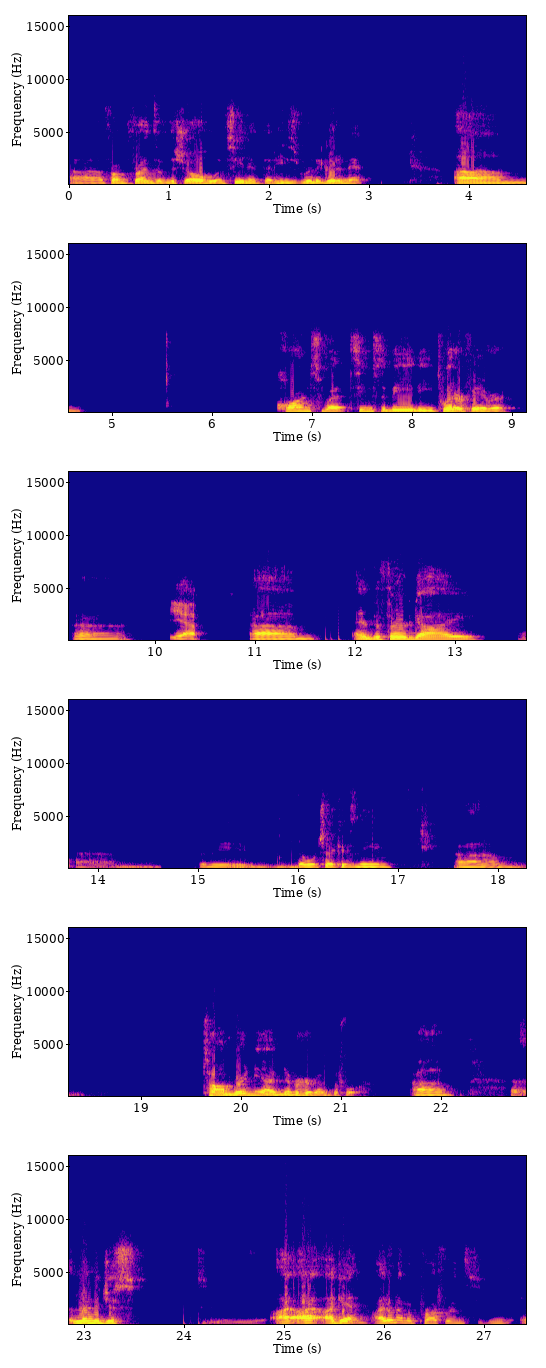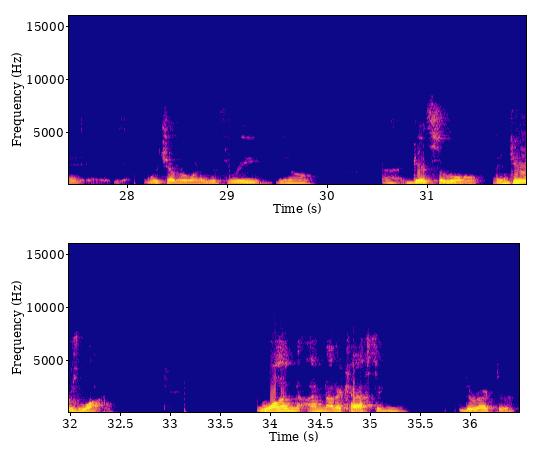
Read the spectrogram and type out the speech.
uh, from friends of the show who have seen it that he's really good in it. Um, Corenswet seems to be the Twitter favorite. Uh, Yeah, um, and the third guy, um, let me double check his name. Um, Tom Brittney, I've never heard of before. Um, uh, let me just, I, I again, I don't have a preference. Whichever one of the three, you know, uh, gets the role, and here's why. One, I'm not a casting director,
